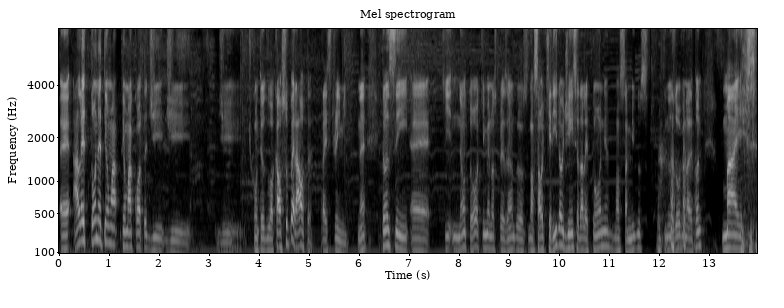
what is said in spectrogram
é, a Letônia tem uma, tem uma cota de, de, de, de conteúdo local super alta para streaming, né? Então, assim, é, que não estou aqui menosprezando nossa querida audiência da Letônia, nossos amigos que nos ouvem na Letônia, mas,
